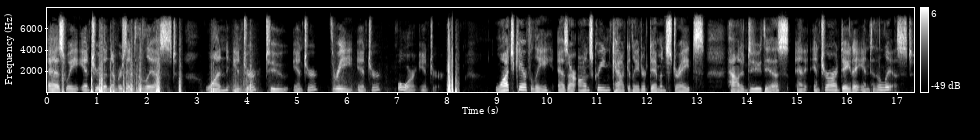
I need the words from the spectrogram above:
as we enter the numbers into the list. 1, enter, 2, enter, 3, enter, 4, enter. Watch carefully as our on-screen calculator demonstrates how to do this and enter our data into the list.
